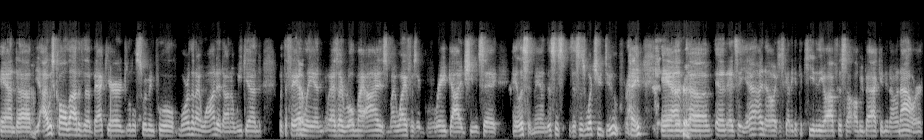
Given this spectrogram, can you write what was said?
and uh, yeah, I was called out of the backyard little swimming pool more than I wanted on a weekend with the family. Yep. And as I rolled my eyes, my wife was a great guide. She would say, "Hey, listen, man, this is this is what you do, right?" And uh, and I'd say, "Yeah, I know. I just got to get the key to the office. I'll, I'll, be back in you know an hour."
